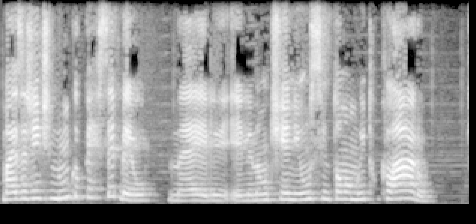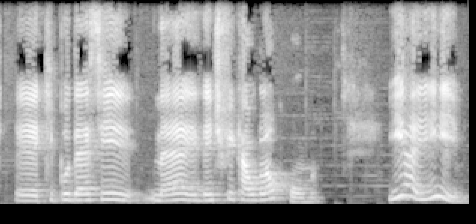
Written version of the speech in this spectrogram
mas a gente nunca percebeu, né, ele, ele não tinha nenhum sintoma muito claro é, que pudesse né, identificar o glaucoma. E aí,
